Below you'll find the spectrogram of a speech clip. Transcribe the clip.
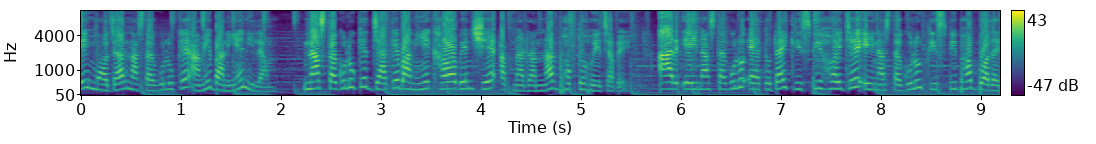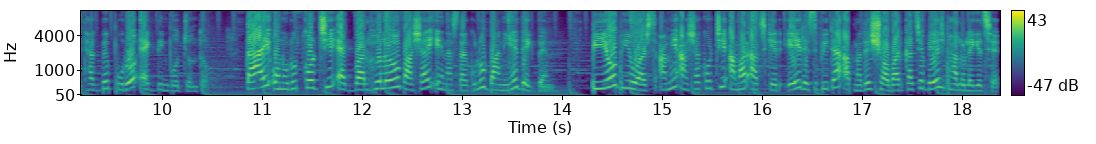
এই মজার নাস্তাগুলোকে আমি বানিয়ে নিলাম। নাস্তাগুলোকে যাকে বানিয়ে খাওয়াবেন সে আপনার রান্নার ভক্ত হয়ে যাবে। আর এই নাস্তাগুলো এতটাই ক্রিস্পি হয় যে এই নাস্তাগুলোর ক্রিস্পি ভাব বজায় থাকবে পুরো একদিন পর্যন্ত। তাই অনুরোধ করছি একবার হলেও বাসায় এই নাস্তাগুলো বানিয়ে দেখবেন। প্রিয় ভিউয়ার্স আমি আশা করছি আমার আজকের এই রেসিপিটা আপনাদের সবার কাছে বেশ ভালো লেগেছে।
